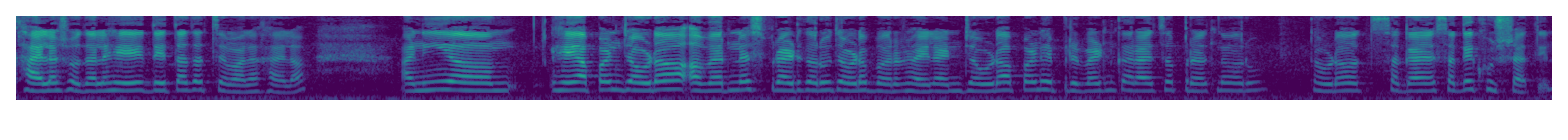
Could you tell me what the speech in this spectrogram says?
खायला शोधायला. हे देतातच आहे मला खायला. आणि हे आपण जेवढं अवेअरनेस स्प्रेड करू तेवढं बरं राहील. आणि जेवढं आपण हे प्रिव्हेंट करायचा प्रयत्न करू तेवढं सगळ्या सगळे खुश राहतील.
